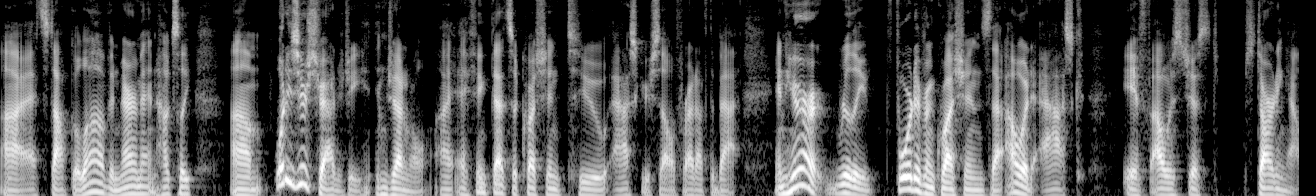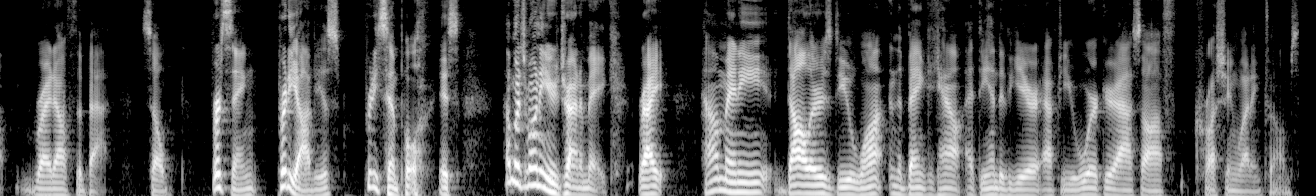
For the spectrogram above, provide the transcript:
uh, at Stop Go Love and Merriment and Huxley. Um, what is your strategy in general? I, I think that's a question to ask yourself right off the bat. And here are really four different questions that I would ask if I was just starting out right off the bat. So, first thing, pretty obvious, pretty simple, is how much money are you trying to make, right? How many dollars do you want in the bank account at the end of the year after you work your ass off crushing wedding films?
